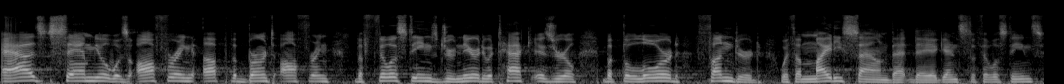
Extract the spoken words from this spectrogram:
As Samuel was offering up the burnt offering, the Philistines drew near to attack Israel, but the Lord thundered with a mighty sound that day against the Philistines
